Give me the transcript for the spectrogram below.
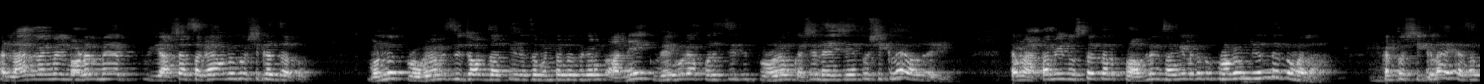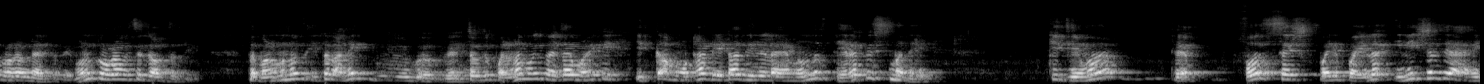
आणि लार्ज लँग्वेज मॉडेल म्हणजे अशा सगळ्यावरून तो शिकत जातो. म्हणूनच प्रोग्रामचे जॉब जातील असं म्हणतात तसं कारण अनेक वेगवेगळ्या परिस्थितीत प्रोग्राम कसे लिहायचे हे तो शिकलाय ऑलरेडी त्यामुळे आता मी नुसतं त्याला प्रॉब्लेम सांगितलं का तो प्रोग्राम लिहून देतो मला. कारण तो शिकलाय कसा प्रोग्राम लिहायचा ते. म्हणून प्रोग्रामचे जॉब जातील तर म्हणूनच इतर अनेक अं, जो परिणाम होईल त्याच्यामुळे की इतका मोठा डेटा दिलेला आहे. म्हणूनच थेरपिस्टमध्ये की जेव्हा फर्स्ट सेश पहिलं इनिशियल जे आहे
